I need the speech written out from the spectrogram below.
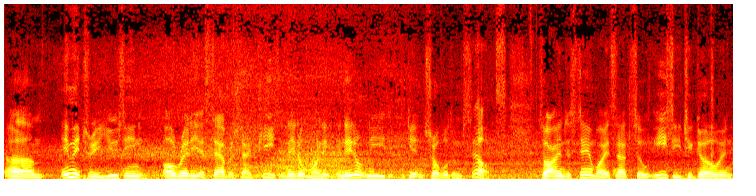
um, imagery using already established IPs, and they don't want it, and they don't need to get in trouble themselves. So I understand why it's not so easy to go and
